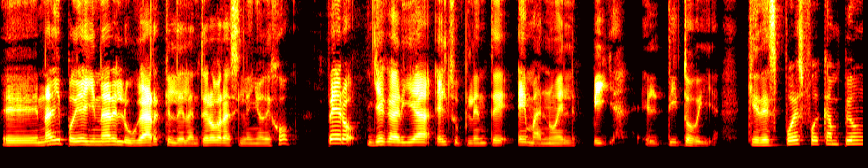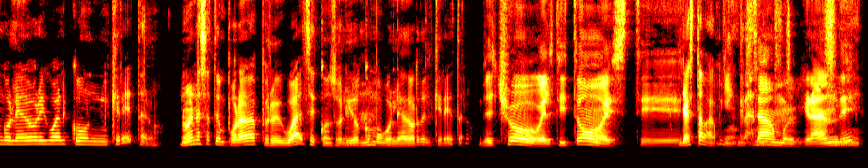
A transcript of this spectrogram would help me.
Eh, nadie podía llenar el lugar que el delantero brasileño dejó, pero llegaría el suplente Emanuel Villa. El Tito Villa, que después fue campeón goleador igual con Querétaro. No en esa temporada, pero igual se consolidó como goleador del Querétaro. De hecho, el Tito, este. Ya estaba bien grande. Estaba muy grande. Sí.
